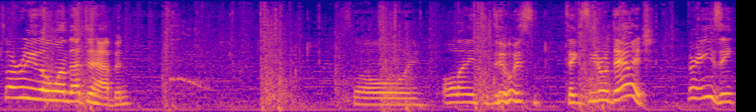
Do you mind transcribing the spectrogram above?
So I really don't want that to happen. So all I need to do is take zero damage. Very easy.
